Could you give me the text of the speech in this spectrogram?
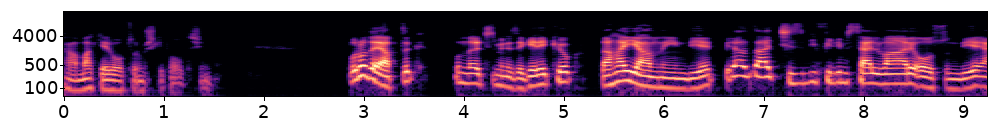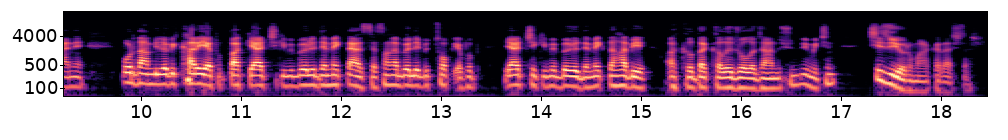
Ha, bak yere oturmuş gibi oldu şimdi. Bunu da yaptık. Bunları çizmenize gerek yok. Daha iyi anlayın diye. Biraz daha çizgi filmsel vari olsun diye. Yani buradan böyle bir kare yapıp bak yer çekimi böyle demektense sana böyle bir top yapıp yer çekimi böyle demek daha bir akılda kalıcı olacağını düşündüğüm için çiziyorum arkadaşlar.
